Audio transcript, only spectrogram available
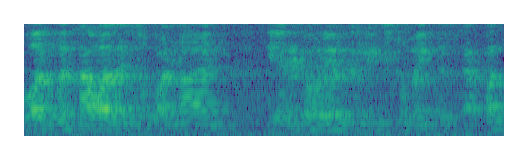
work with Nawal and Suparna and the editorial colleagues to make this happen.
